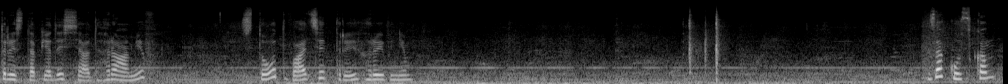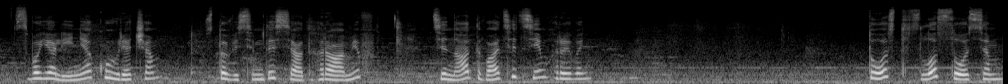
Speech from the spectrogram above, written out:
350 грамів 123 гривні. Закуска своя лінія куряча 180 грамів. Ціна 27 гривень. Тост з лососем.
